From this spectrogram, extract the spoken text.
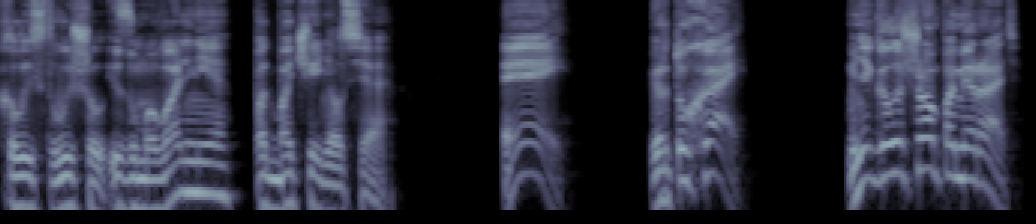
Хлыст вышел из умывальни, подбоченился. «Эй, вертухай! Мне голышом помирать!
